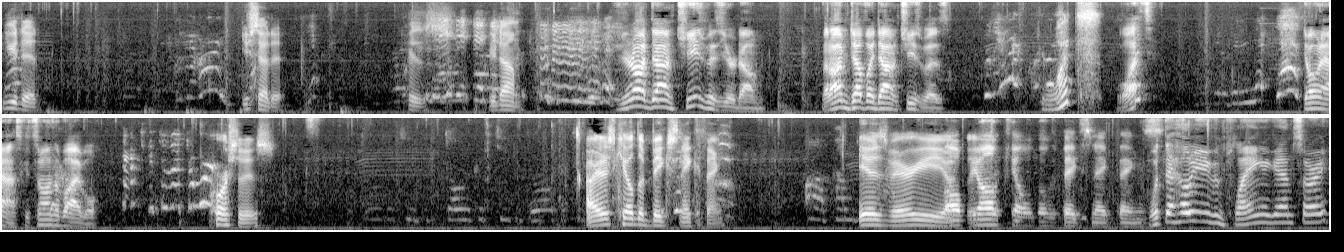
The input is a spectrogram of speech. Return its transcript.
You did. You said it. Cause you're dumb. If you're not down Cheez Whiz, you're dumb. But I'm definitely down with Cheez Whiz. What? What? Don't ask. It's not in the Bible. Of course it is. I just killed a big snake thing. It was very Oh, ugly. we all killed those big snake things. What the hell are you even playing again? Sorry.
